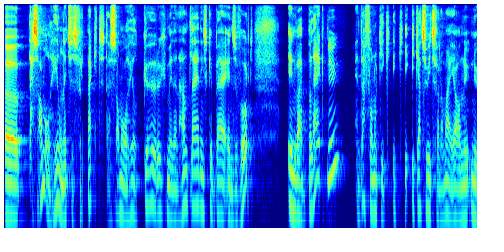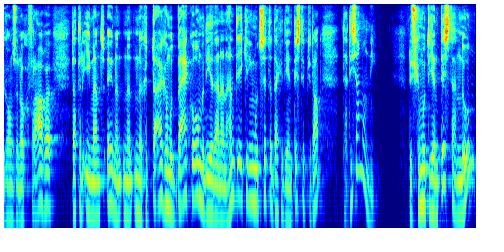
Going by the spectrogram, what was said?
Uh, dat is allemaal heel netjes verpakt. Dat is allemaal heel keurig, met een handleidingsje bij enzovoort. En wat blijkt nu? En dat vond ik, ik, ik, ik had zoiets van, maar ja, nu, nu gaan ze nog vragen dat er iemand, een, een, een getuige moet bijkomen die je dan een handtekening moet zetten dat je die een test hebt gedaan. Dat is allemaal niet. Dus je moet die een test dan doen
